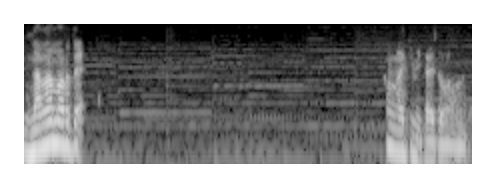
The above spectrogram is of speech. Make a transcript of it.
70で考えてみたいと思います。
